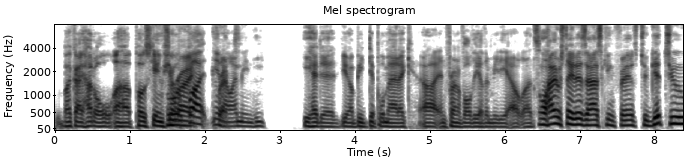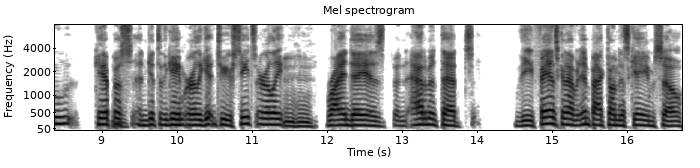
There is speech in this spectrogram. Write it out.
Buckeye Huddle uh, post game show, Right, but you know. I mean, he he had to you know be diplomatic uh, in front of all the other media outlets. Ohio State is asking fans to get to campus and get to the game early, get into your seats early. hmm Ryan Day has been adamant that the fans can have an impact on this game. So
